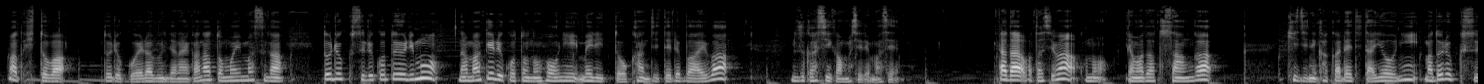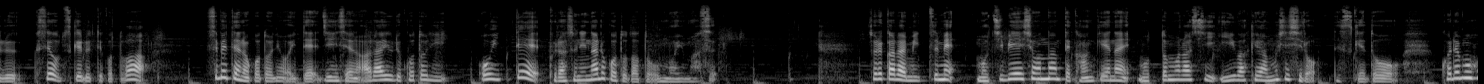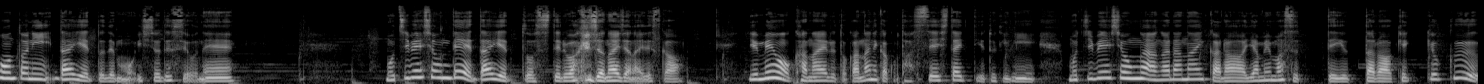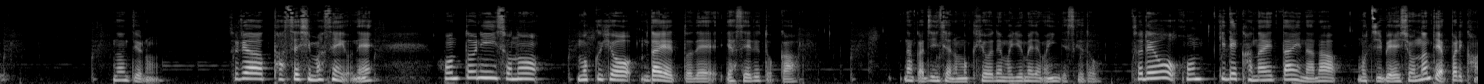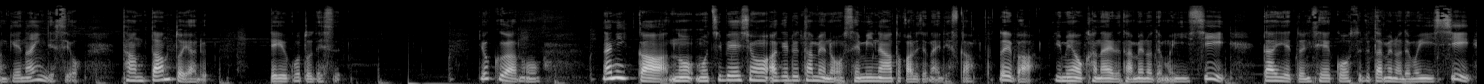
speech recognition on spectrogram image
まあ、人は努力を選ぶんじゃないかなと思いますが努力することよりも怠けることの方にメリットを感じている場合は難しいかもしれません。ただ私はこの山里さんが記事に書かれてたように、まあ、努力する癖をつけるってことは全てのことにおいて人生のあらゆることにおいてプラスになることだと思いますそれから3つ目モチベーションなんて関係ないもっともらしい言い訳は無視しろですけどこれも本当にダイエットでも一緒ですよねモチベーションでダイエットしてるわけじゃないじゃないですか夢を叶えるとか何かこう達成したいっていう時にモチベーションが上がらないからやめますって言ったら結局何て言うの？それは達成しませんよね。本当にその目標ダイエットで痩せるとかなんか人生の目標でも夢でもいいんですけどそれを本気で叶えたいならモチベーションなんてやっぱり関係ないんですよ。淡々とやるっていうことです。よくあの何かのモチベーションを上げるためのセミナーとかあるじゃないですか。例えば夢を叶えるためのでもいいしダイエットに成功するためのでもいいし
